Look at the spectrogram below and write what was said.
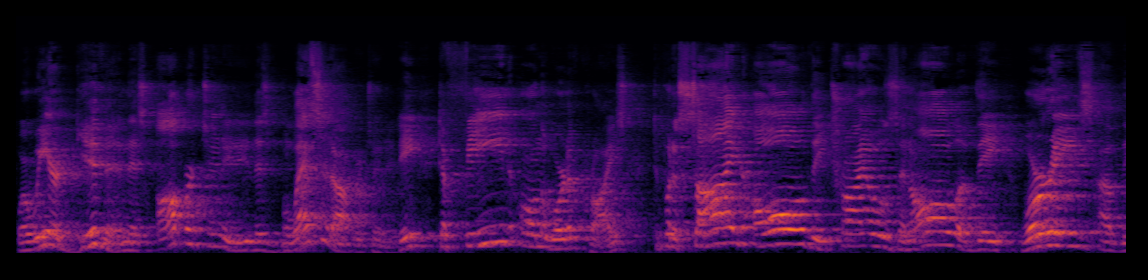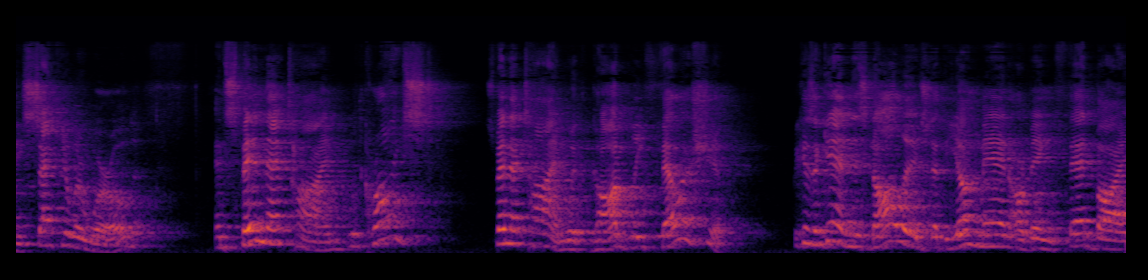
where we are given this opportunity, this blessed opportunity, to feed on the Word of Christ, to put aside all the trials and all of the worries of the secular world and spend that time with Christ. Spend that time with godly fellowship. Because again, this knowledge that the young men are being fed by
